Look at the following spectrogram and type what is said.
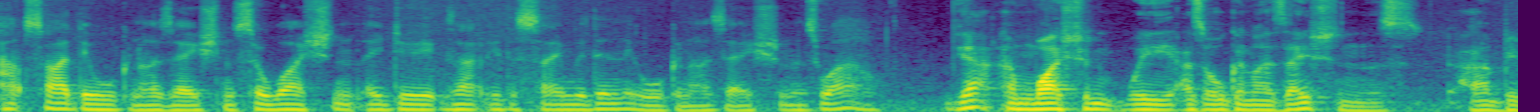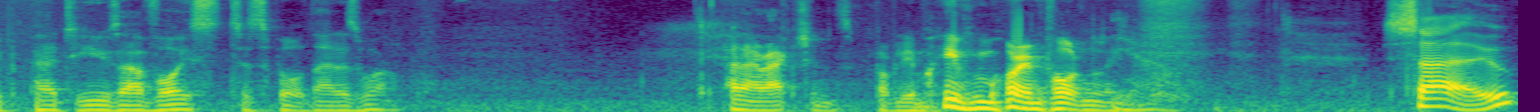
outside the organisation. So why shouldn't they do exactly the same within the organisation as well? Yeah, and why shouldn't we, as organisations, um, be prepared to use our voice to support that as well, and our actions, probably even more importantly. Yeah. So,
